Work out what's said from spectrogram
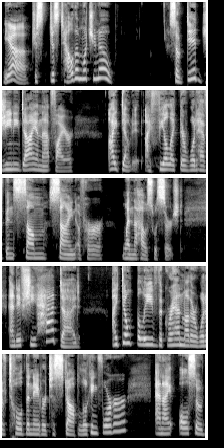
Yeah. Just just tell them what you know. So did Jeannie die in that fire? I doubt it. I feel like there would have been some sign of her when the house was searched. And if she had died, I don't believe the grandmother would have told the neighbor to stop looking for her. And I also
